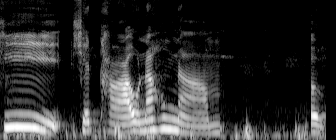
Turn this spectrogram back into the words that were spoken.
ที่เช็ดเท้าหน้าห้องน้ำเออ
